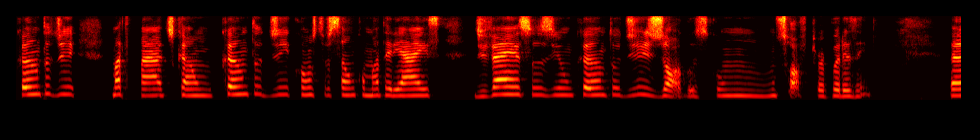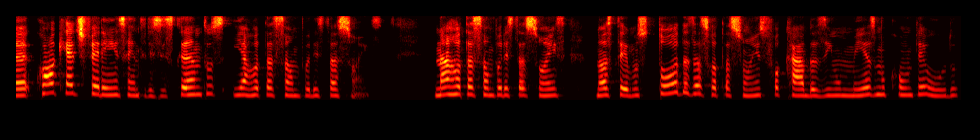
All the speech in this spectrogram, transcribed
canto de matemática, um canto de construção com materiais diversos e um canto de jogos com um software, por exemplo. Uh, qual que é a diferença entre esses cantos e a rotação por estações? Na rotação por estações, nós temos todas as rotações focadas em um mesmo conteúdo,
